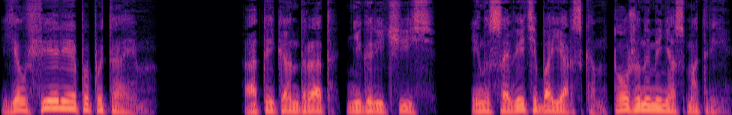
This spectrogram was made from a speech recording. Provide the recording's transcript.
Елферия попытаем. А ты, Кондрат, не горячись, и на совете боярском тоже на меня смотри,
